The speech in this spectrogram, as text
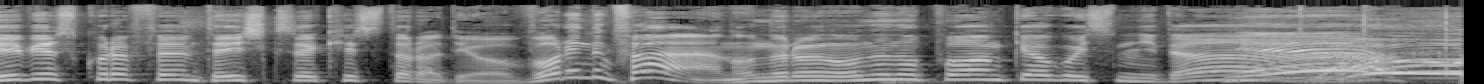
KBS 쿨 FM 데이식스의 키스 더 라디오 버닝 판 오늘은 온앤오프와 함께하고 있습니다. 예.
